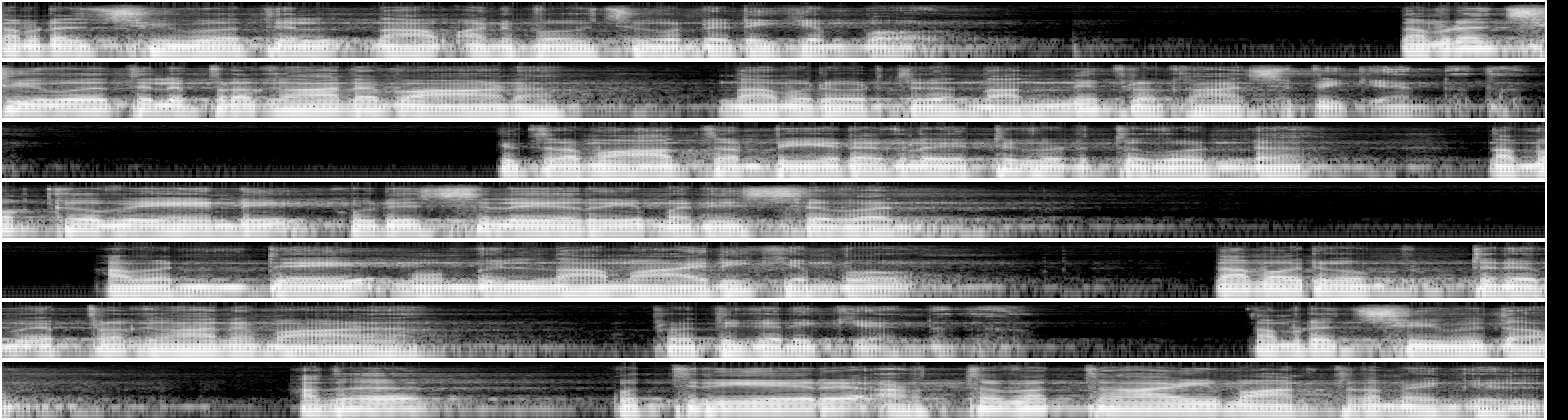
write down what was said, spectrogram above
നമ്മുടെ ജീവിതത്തിൽ നാം അനുഭവിച്ചു കൊണ്ടിരിക്കുമ്പോൾ നമ്മുടെ ജീവിതത്തിൽ പ്രകാരമാണ് നാം ഓരോരുത്തരും നന്ദി പ്രകാശിപ്പിക്കേണ്ടത്. ഇത്രമാത്രം പീഡകൾ ഏറ്റുകൊടുത്തുകൊണ്ട് നമുക്ക് വേണ്ടി കുരിശിലേറി മരിച്ചവൻ അവന്റെ മുമ്പിൽ നാം ആയിരിക്കുമ്പോൾ നാം ഓരോരുത്തരും എപ്രകാരമാണ് പ്രതികരിക്കേണ്ടത്. നമ്മുടെ ജീവിതം അത് ഒത്തിരിയേറെ അർത്ഥവത്തായി മാറ്റണമെങ്കിൽ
